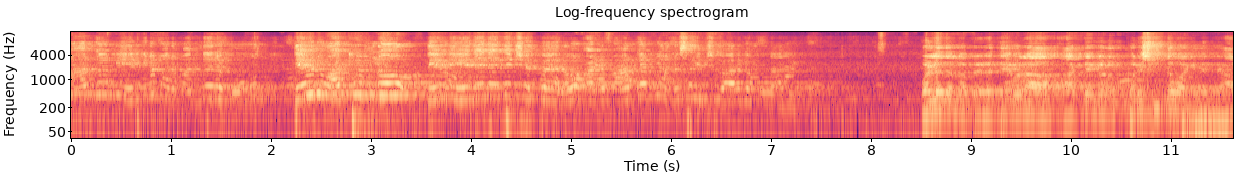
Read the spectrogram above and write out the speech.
మార్గాన్ని ఎరిగిన మనం అందరము దేవుడి వాక్యంలో దేవుడు ఏదేదైతే చెప్పారో ఆయన మార్గాన్ని అనుసరించే వారుగా ఉండాలి ಒಳ್ಳೇದಲ್ಲ ಪ್ರೇರೆ ದೇವರ ಆಜ್ಞೆಗಳು ಪರಿಶುದ್ಧವಾಗಿದೆ ಆ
